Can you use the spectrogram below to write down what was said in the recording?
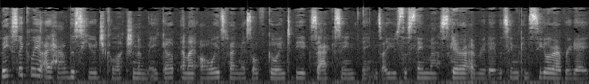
basically I have this huge collection of makeup and I always find myself going to the exact same things. I use the same mascara every day, the same concealer every day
